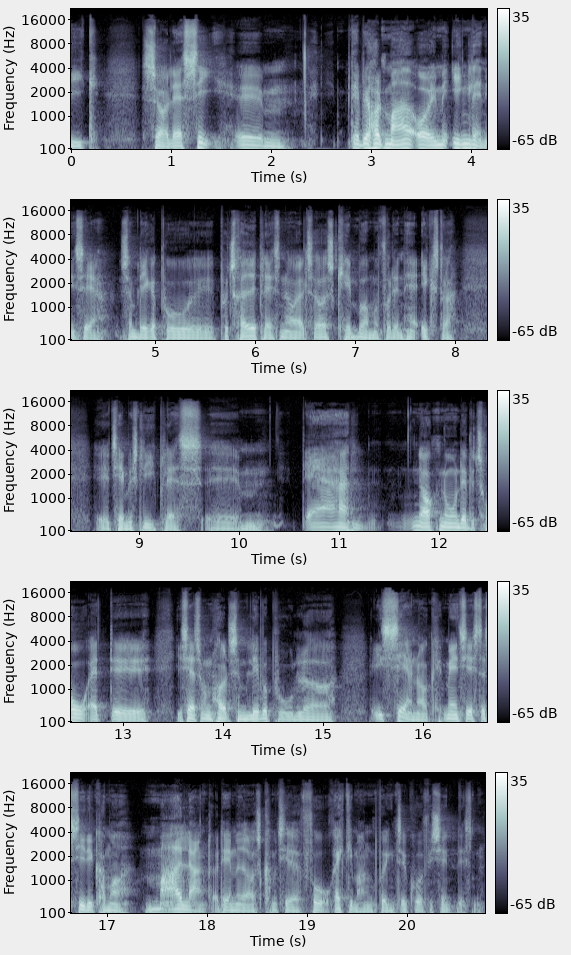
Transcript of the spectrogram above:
League. Så lad os se. Øh, der bliver holdt meget øje med England især, som ligger på, øh, på tredjepladsen og altså også kæmper om at få den her ekstra øh, Champions League-plads. Øh, der er nok nogen, der vil tro, at øh, især sådan hold som Liverpool og især nok Manchester City kommer meget langt, og dermed også kommer til at få rigtig mange point til koefficientlisten.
